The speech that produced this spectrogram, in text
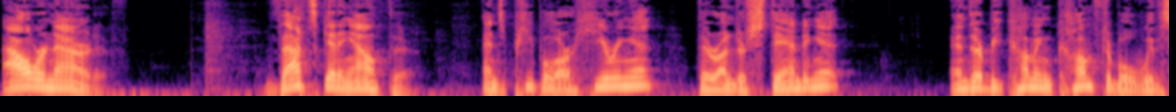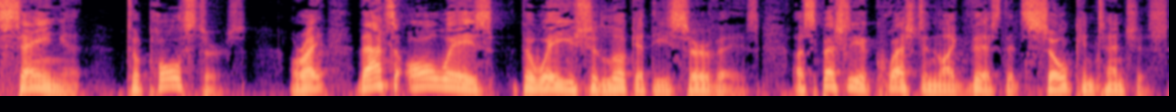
our narrative, that's getting out there. And people are hearing it, they're understanding it, and they're becoming comfortable with saying it to pollsters. All right. That's always the way you should look at these surveys, especially a question like this that's so contentious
